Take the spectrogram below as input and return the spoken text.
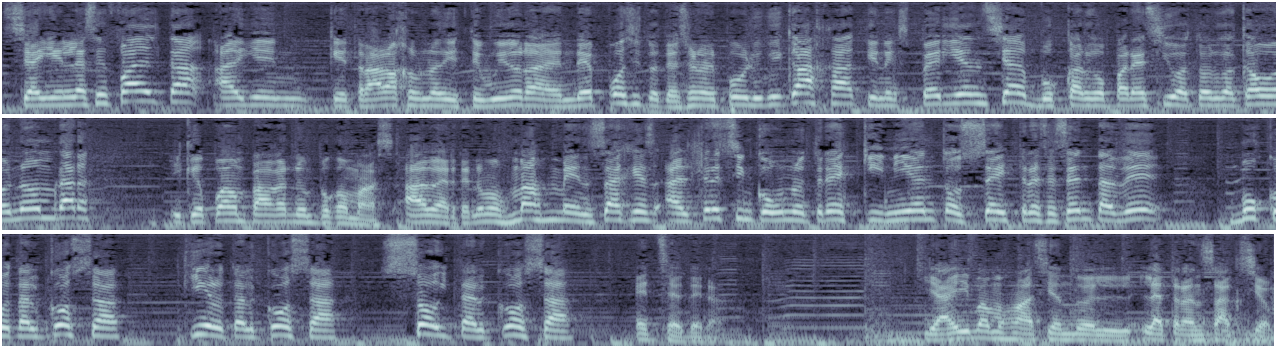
Si a alguien le hace falta, alguien que trabaja en una distribuidora en depósito, atención al público y caja, tiene experiencia, busca algo parecido a todo lo que acabo de nombrar y que puedan pagarle un poco más. A ver, tenemos más mensajes al 351-3506-360 de busco tal cosa, quiero tal cosa, soy tal cosa, etcétera. Y ahí vamos haciendo el- la transacción.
